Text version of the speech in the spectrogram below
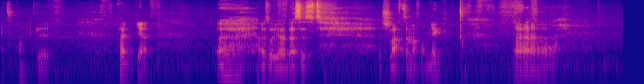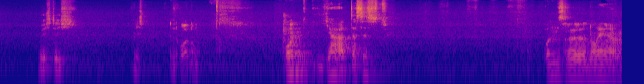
It's not good. Yeah. Äh, also ja, das ist das Schlafzimmer von Nick. Äh, richtig nicht in Ordnung. Und ja, das ist unsere neue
